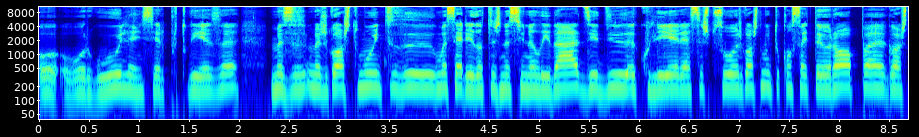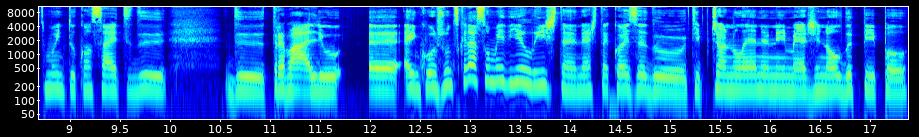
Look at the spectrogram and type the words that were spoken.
orgulho em ser portuguesa, mas, mas gosto muito de uma série de outras nacionalidades e de acolher essas pessoas. Gosto muito do conceito da Europa, gosto muito do conceito de, de trabalho Uh, em conjunto, se calhar sou uma idealista nesta coisa do tipo John Lennon, Imagine all the people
